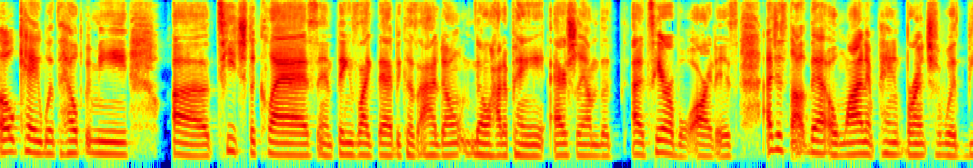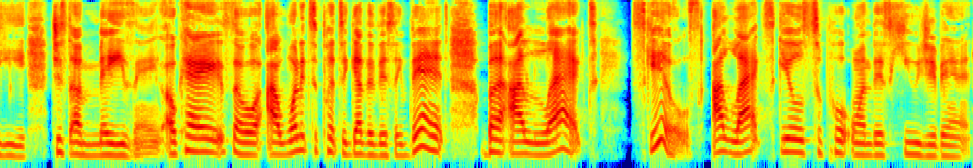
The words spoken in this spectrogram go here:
okay with helping me uh, teach the class and things like that because I don't know how to paint. Actually, I'm the a terrible artist. I just thought that a wine and paint brunch would be just amazing. Okay, so I wanted to put together this event, but I lacked skills. I lacked skills to put on this huge event,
